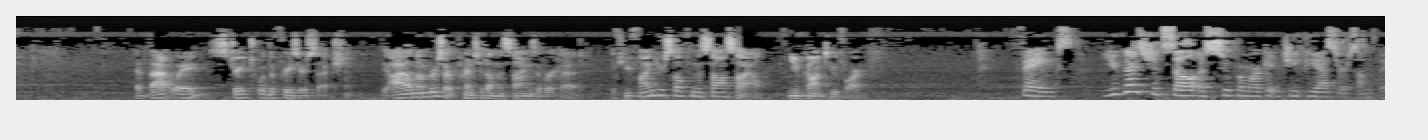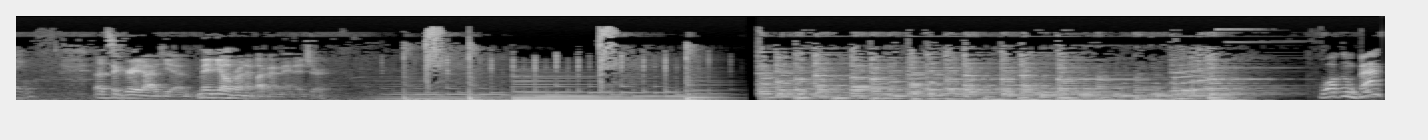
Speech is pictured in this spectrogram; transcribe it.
Head that way, straight toward the freezer section. The aisle numbers are printed on the signs overhead. If you find yourself in the sauce aisle, you've gone too far. Thanks. You guys should sell a supermarket GPS or something. That's a great idea. Maybe I'll run it by my manager.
